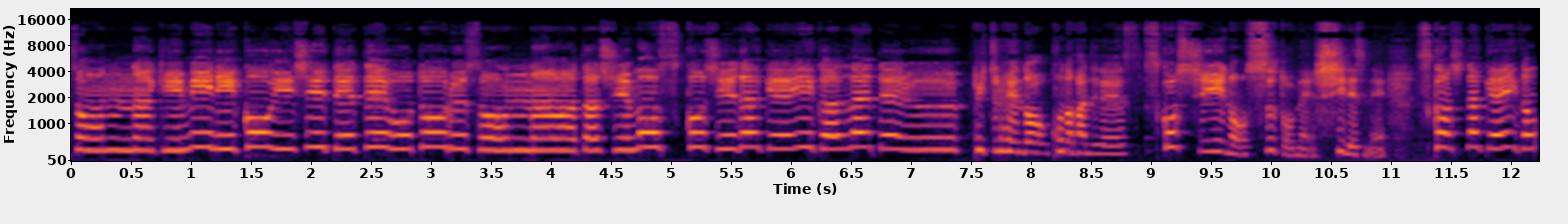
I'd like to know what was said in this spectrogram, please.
そんな君に恋して手を取る、そんな私も少しだけ行かれてる。ピッチの変動、こんな感じです。少しのすとね、しですね。少しだけ行か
